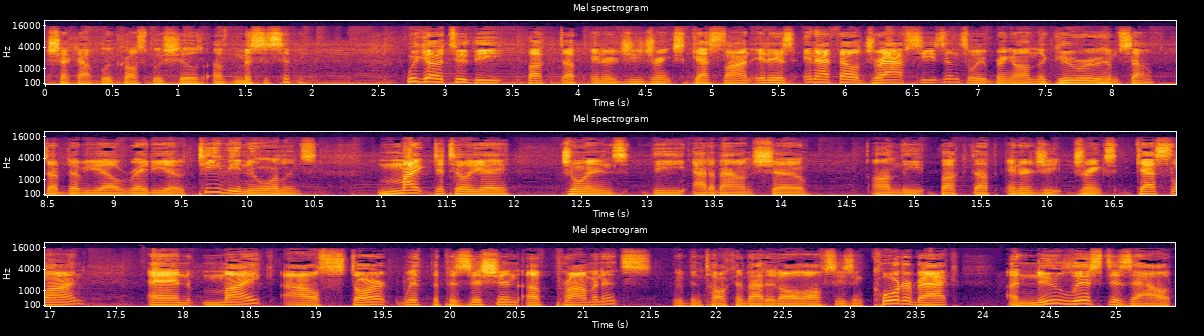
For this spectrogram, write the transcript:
check out Blue Cross Blue Shield of Mississippi. We go to the Bucked Up Energy Drinks guest line. It is NFL draft season, so we bring on the guru himself, WWL Radio TV New Orleans. Mike Detillier joins the Out of Bounds show on the Bucked Up Energy Drinks guest line. And Mike, I'll start with the position of prominence. We've been talking about it all offseason. Quarterback, a new list is out,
